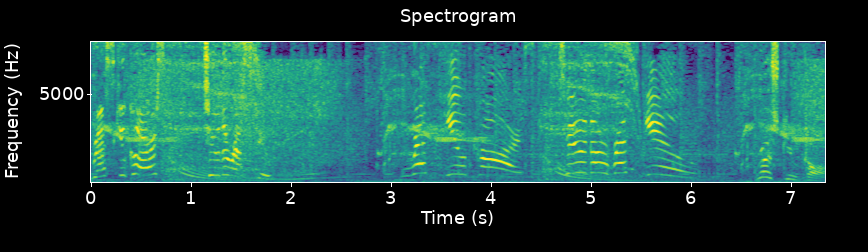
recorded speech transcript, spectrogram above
Rescue cars, to the rescue! Rescue cars, to the rescue! Rescue call!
